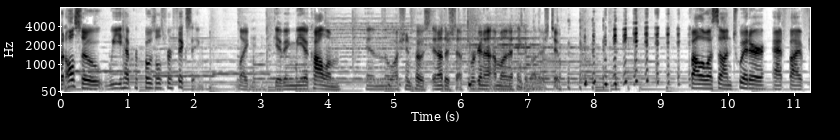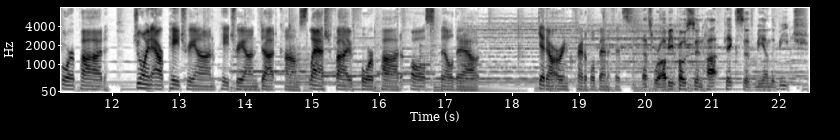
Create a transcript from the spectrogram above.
But also, we have proposals for fixing, like giving me a column in the Washington Post and other stuff. We're gonna, I'm gonna think of others too. Follow us on Twitter at 54pod. Join our Patreon, patreon.com slash 54pod, all spelled out. Get our incredible benefits. That's where I'll be posting hot pics of me on the beach.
